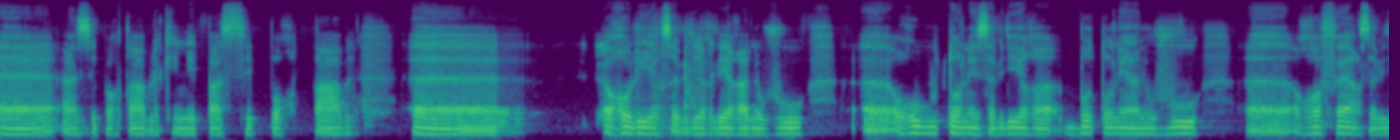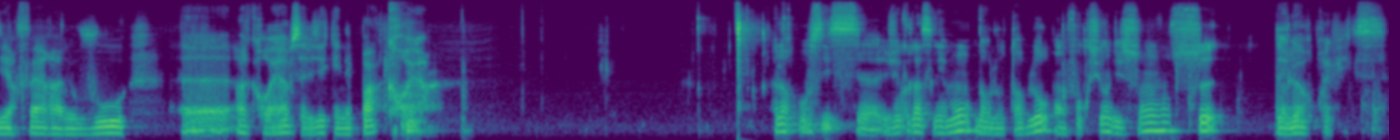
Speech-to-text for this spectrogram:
Euh, insupportable qui n'est pas supportable. Euh, relire, ça veut dire lire à nouveau, euh, reboutonner, ça veut dire boutonner à nouveau, refaire, ça veut dire faire à nouveau, incroyable, ça veut dire qu'il n'est pas croyable. Alors pour 6, je classe les mots dans le tableau en fonction du sens de leur préfixe.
